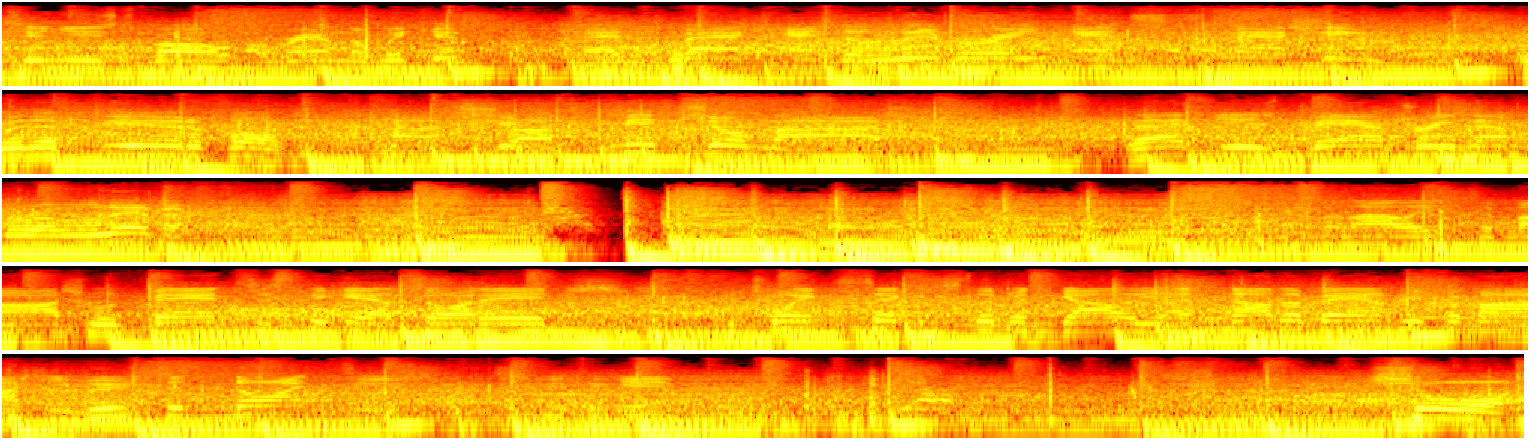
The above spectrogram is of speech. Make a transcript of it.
continues to bowl around the wicket and back and delivering and smashing with a beautiful cut shot. Mitchell Marsh. That is boundary number 11. Finale to Marsh, who advances thick outside edge between second slip and gully. Another boundary for Marsh. He moves to 90. Smith again. Short,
